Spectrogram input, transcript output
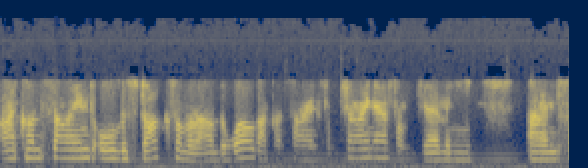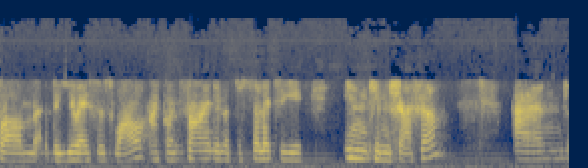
I consigned all the stock from around the world. I consigned from China, from Germany, and from the US as well. I consigned in a facility in Kinshasa. And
